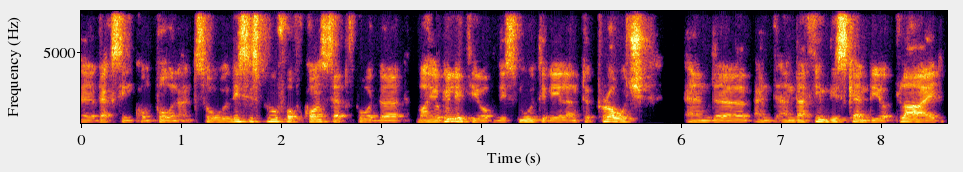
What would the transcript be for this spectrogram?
uh, vaccine component. So this is proof of concept for the viability of this multivalent approach, and and and I think this can be applied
